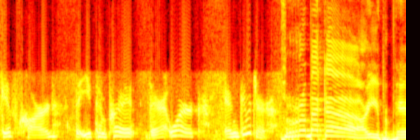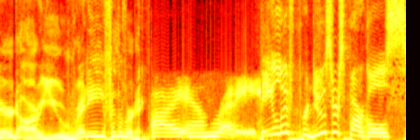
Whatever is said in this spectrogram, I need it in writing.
gift card that you can print there at work and give it to her. Rebecca, are you prepared? Are you ready for the verdict? I am ready. Bailiff producer Sparkles,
